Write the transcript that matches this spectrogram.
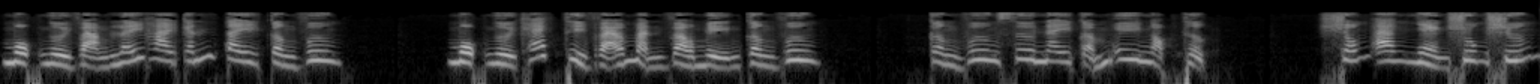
Một người vặn lấy hai cánh tay cần vương. Một người khác thì vả mạnh vào miệng cần vương. Cần vương xưa nay cẩm y ngọc thực. Sống an nhàn sung sướng.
